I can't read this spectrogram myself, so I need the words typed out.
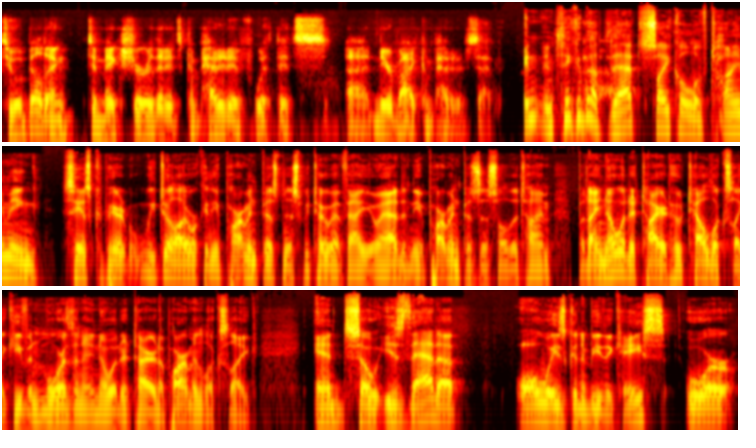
to a building to make sure that it's competitive with its uh, nearby competitive set. And, and think about uh, that cycle of timing, say, as compared. We do a lot of work in the apartment business. We talk about value add in the apartment business all the time. But I know what a tired hotel looks like even more than I know what a tired apartment looks like. And so, is that a always going to be the case, or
